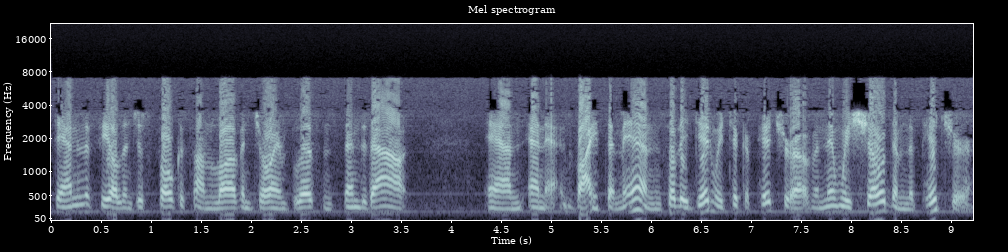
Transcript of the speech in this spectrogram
stand in the field, and just focus on love and joy and bliss, and send it out, and and invite them in. So they did. We took a picture of, them, and then we showed them the picture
